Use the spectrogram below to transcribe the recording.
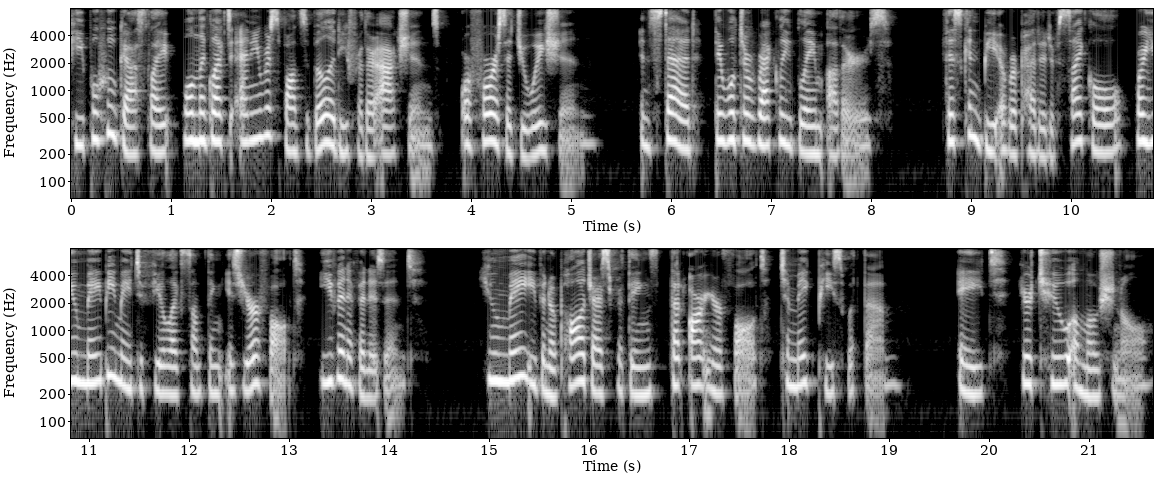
People who gaslight will neglect any responsibility for their actions or for a situation. Instead, they will directly blame others. This can be a repetitive cycle where you may be made to feel like something is your fault, even if it isn't. You may even apologize for things that aren't your fault to make peace with them. 8. You're too emotional.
